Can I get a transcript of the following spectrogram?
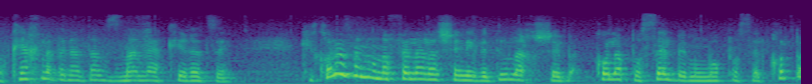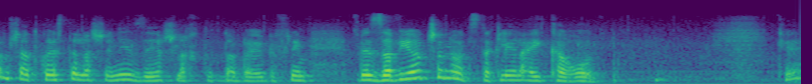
לוקח לבן אדם זמן להכיר את זה. כי כל הזמן הוא נופל על השני, ודעו לך שכל הפוסל במומו פוסל. כל פעם שאת כועסת על השני, זה יש לך אותה בפנים. בזוויות שונות, תסתכלי על העיקרון. כן?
